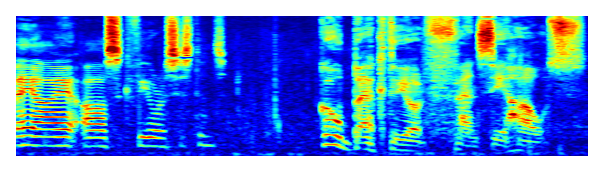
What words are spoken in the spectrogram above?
May I ask for your assistance? Go back to your fancy house.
